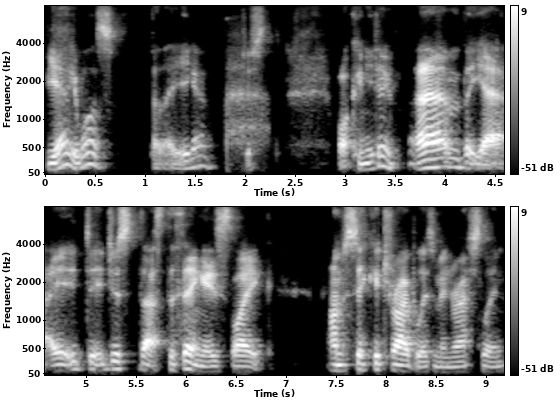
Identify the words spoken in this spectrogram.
yeah, he was, but there you go. Just what can you do? Um, but yeah, it, it just that's the thing is like, I'm sick of tribalism in wrestling.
